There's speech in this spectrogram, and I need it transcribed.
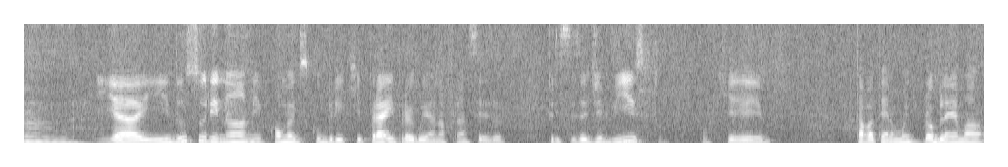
Hum, E aí, do Suriname, como eu descobri que para ir para a Guiana Francesa precisa de visto, porque estava tendo muito problema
